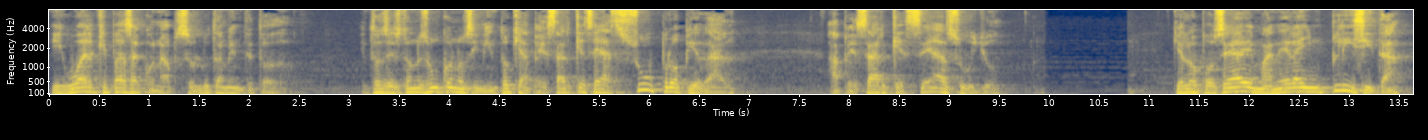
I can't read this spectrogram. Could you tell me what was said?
Igual que pasa con absolutamente todo. Entonces esto no es un conocimiento que a pesar que sea su propiedad, a pesar que sea suyo, que lo posea de manera implícita,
